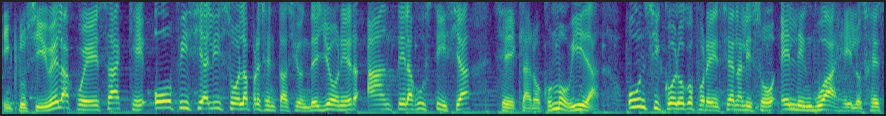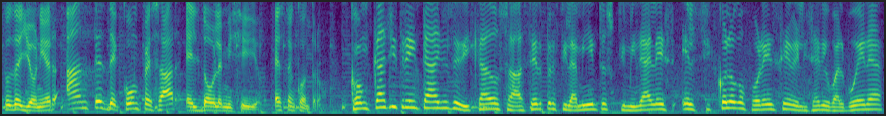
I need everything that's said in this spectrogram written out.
inclusive la jueza que oficializó la presentación de Jonier ante la justicia se declaró conmovida. Un psicólogo forense analizó el lenguaje y los gestos de Jonier antes de confesar el doble homicidio. Esto encontró. Con casi 30 años dedicados a hacer perfilamientos criminales, el psicólogo forense Belisario Balbuena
